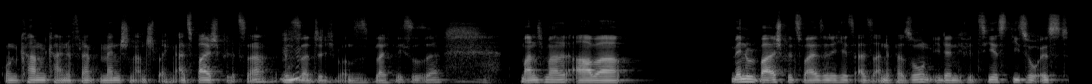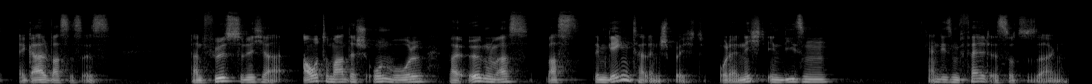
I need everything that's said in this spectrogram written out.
und kann keine fremden Menschen ansprechen, als Beispiel jetzt, ne? Das mhm. ist natürlich bei uns vielleicht nicht so sehr manchmal, aber wenn du beispielsweise dich jetzt als eine Person identifizierst, die so ist, egal was es ist, dann fühlst du dich ja automatisch unwohl bei irgendwas, was dem Gegenteil entspricht oder nicht in diesem, in diesem Feld ist sozusagen.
